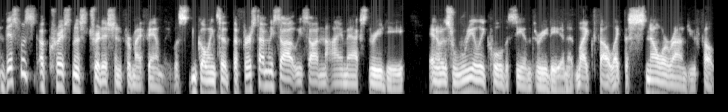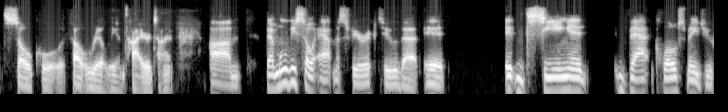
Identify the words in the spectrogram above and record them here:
this was a Christmas tradition for my family. Was going to the first time we saw it, we saw it in IMAX 3D, and it was really cool to see in 3D. And it like felt like the snow around you felt so cool. It felt real the entire time. Um, that movie's so atmospheric too that it it seeing it that close made you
